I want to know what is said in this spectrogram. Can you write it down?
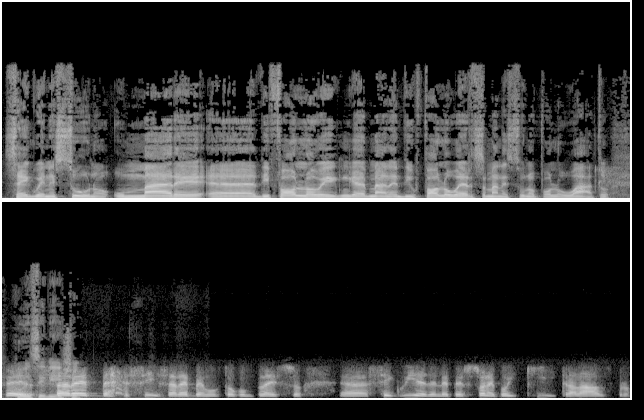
segue nessuno, un mare eh, di following, ma, di followers ma nessuno follow attenuato, Beh, come si dice. Sarebbe, sì, sarebbe molto complesso eh, seguire delle persone, poi chi tra l'altro.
